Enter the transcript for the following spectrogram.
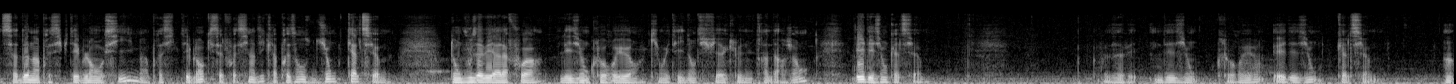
Ça donne un précipité blanc aussi, mais un précipité blanc qui cette fois-ci indique la présence d'ions calcium. Donc vous avez à la fois les ions chlorure qui ont été identifiés avec le nitrate d'argent et des ions calcium. Vous avez des ions chlorure et des ions calcium. 1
